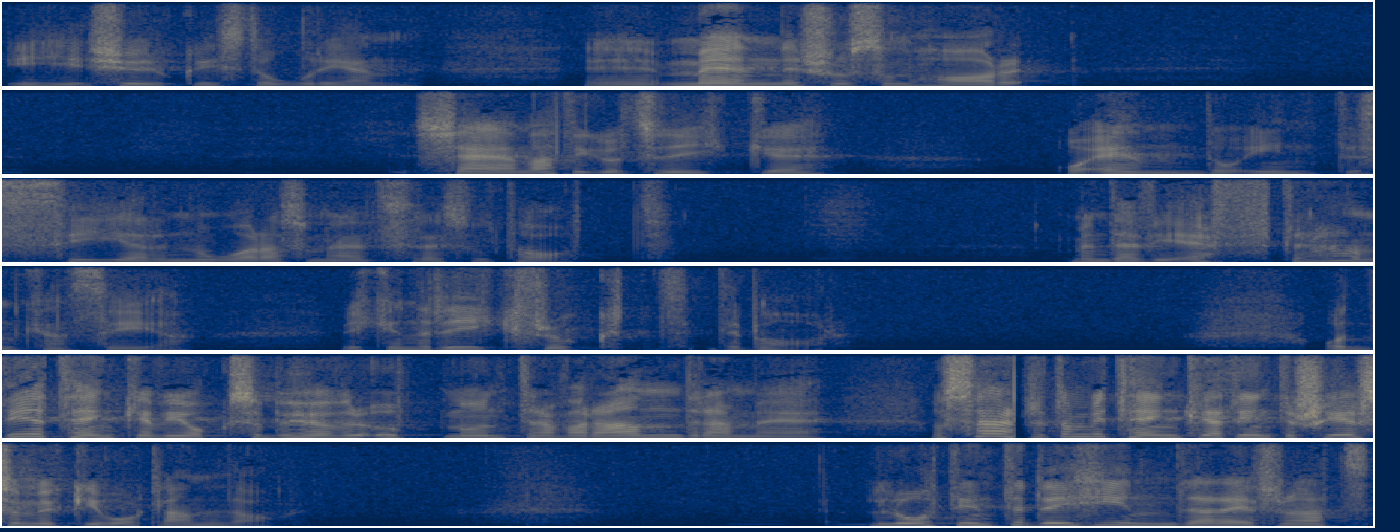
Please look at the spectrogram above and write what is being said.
i kyrkohistorien. Eh, människor som har tjänat i Guds rike och ändå inte ser några som helst resultat. Men där vi i efterhand kan se vilken rik frukt det bar. Och Det tänker vi också behöver uppmuntra varandra med. Och Särskilt om vi tänker att det inte sker så mycket i vårt land idag. Låt inte det hindra dig från att,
